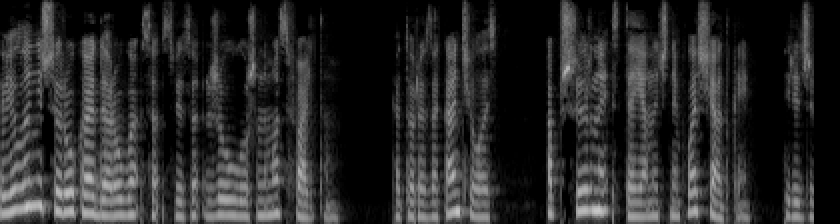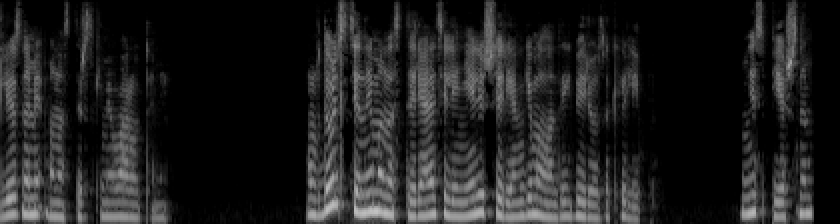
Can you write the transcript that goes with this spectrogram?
вела неширокая дорога со свежеуложенным асфальтом, которая заканчивалась обширной стояночной площадкой перед железными монастырскими воротами. Вдоль стены монастыря теленели шеренги молодых березок и лип. Неспешным,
